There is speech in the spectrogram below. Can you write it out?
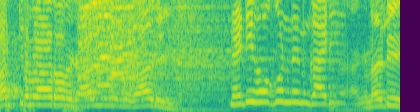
ಹತ್ತು ಬಾರ ಗಾಡಿ ಇದೆ, ಗಾಡಿ ನಡಿ ಹೋಗೋಣ ನಿನ್ ಗಾಡಿ ಹಂಗ್ ನಡಿ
